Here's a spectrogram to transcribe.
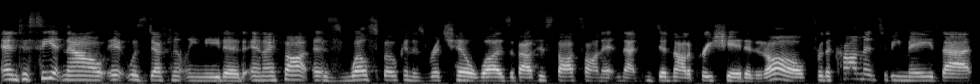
And to see it now, it was definitely needed. And I thought, as well spoken as Rich Hill was about his thoughts on it and that he did not appreciate it at all, for the comment to be made that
